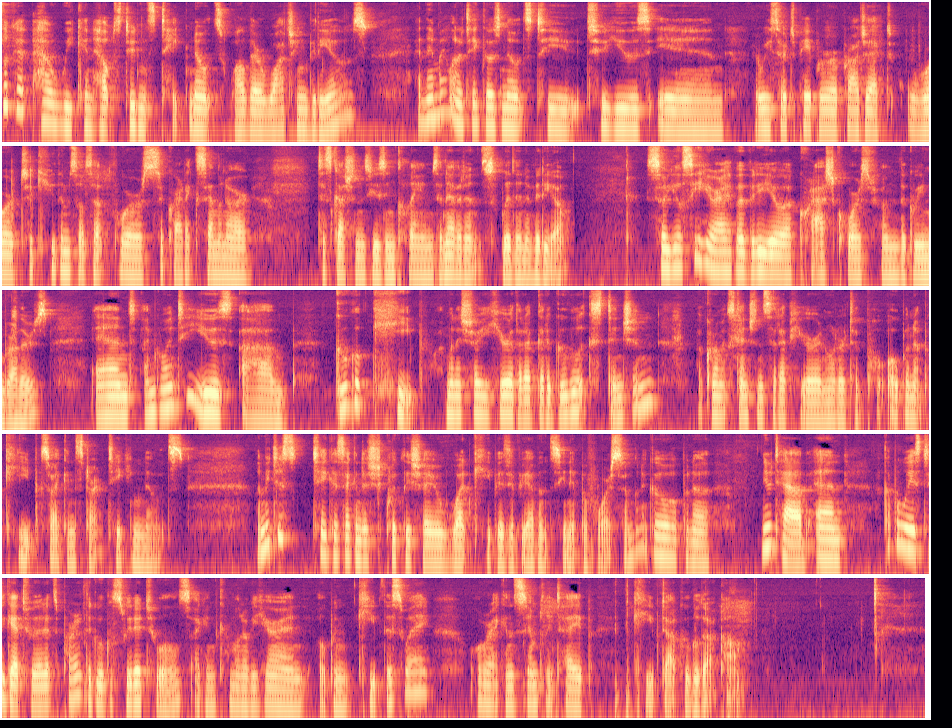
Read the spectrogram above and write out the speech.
look at how we can help students take notes while they're watching videos. And they might want to take those notes to, to use in a research paper or project or to cue themselves up for Socratic seminar discussions using claims and evidence within a video. So you'll see here I have a video, a crash course from the Green Brothers, and I'm going to use um, Google Keep. I'm going to show you here that I've got a Google extension, a Chrome extension set up here in order to open up Keep so I can start taking notes. Let me just take a second to quickly show you what Keep is if you haven't seen it before. So I'm going to go open a new tab and a couple ways to get to it. It's part of the Google Suite of Tools. I can come on over here and open Keep this way, or I can simply type keep.google.com.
